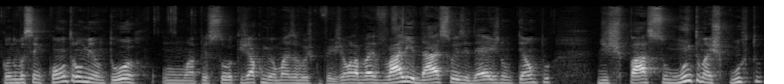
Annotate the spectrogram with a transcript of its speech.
Quando você encontra um mentor, uma pessoa que já comeu mais arroz com feijão, ela vai validar as suas ideias num tempo de espaço muito mais curto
